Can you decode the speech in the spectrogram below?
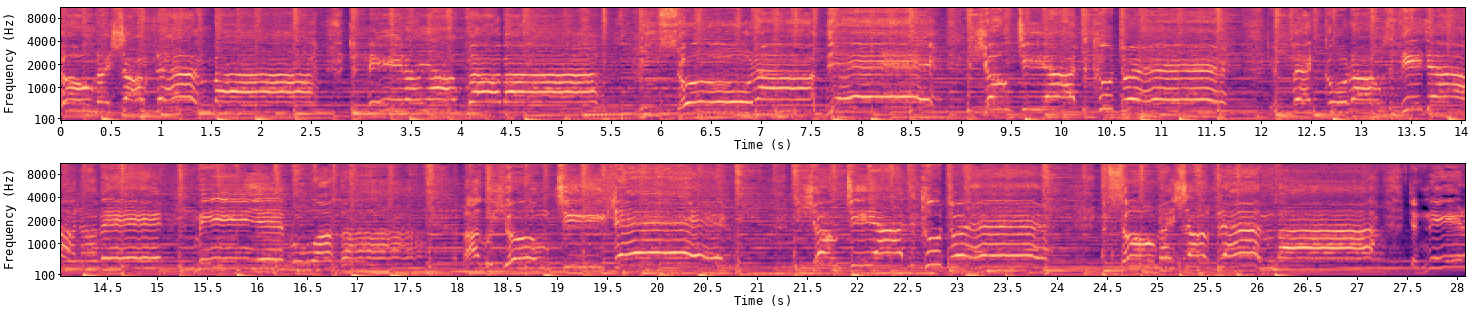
ဆုံးနိုင်ရှောက်လမ်းပါဒီနေ့တော့ရောက်ပါပါလူဆိုတာမြေယုံကြည်ရတစ်ခုတည်းဒီဖက်ကိုယ်တော်စတေးကြတာပဲမင်းရဲ့ဘဝမှာဘာကိုယုံကြည်လဲယုံကြည်ရတစ်ခုတည်းအဆုံးနိုင်ရှောက်လမ်းပါဒီနေ့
